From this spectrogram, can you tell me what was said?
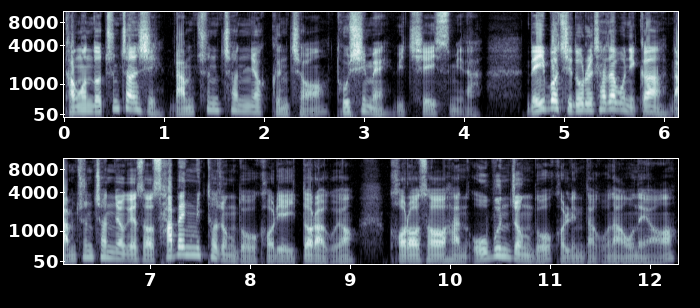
강원도 춘천시 남춘천역 근처 도심에 위치해 있습니다. 네이버 지도를 찾아보니까 남춘천역에서 400m 정도 거리에 있더라고요. 걸어서 한 5분 정도 걸린다고 나오네요.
